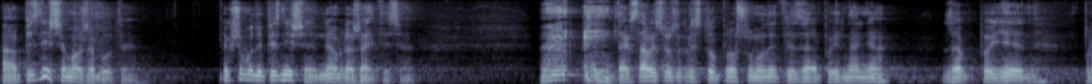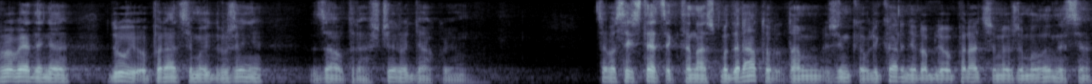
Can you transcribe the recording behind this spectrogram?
А пізніше може бути. Якщо буде пізніше, не ображайтеся. Так, слава Ісусу Христу. Прошу молитви за поєднання, за поєд... проведення другої операції моїй дружині завтра. Щиро дякую. Це Василь Стецик, це наш модератор. Там жінка в лікарні роблять операцію. Ми вже молилися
